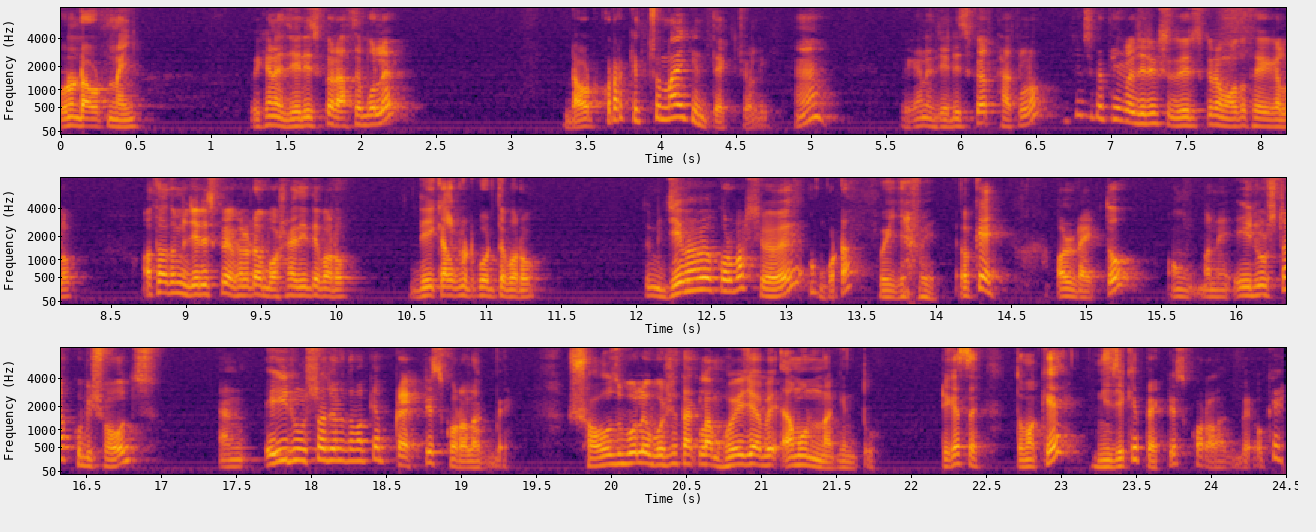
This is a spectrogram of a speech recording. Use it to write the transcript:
কোনো ডাউট নাই। ওইখানে জেড স্কোয়ার আছে বলে ডাউট করার কিচ্ছু নাই কিন্তু অ্যাকচুয়ালি হ্যাঁ? ওইখানে জেড স্কোয়ার থাকল জেড স্কোয়ার থেকে জেড জেড স্কোয়ারের মতো থেকে গেল। অথবা তুমি জেড স্কোয়ার ভ্যালুটা বসাই দিতে পারো। দিয়ে ক্যালকুলেট করতে পারো। তুমি যেভাবে করবা, সেভাবে অঙ্কটা হয়ে যাবে ওকে অলরাইট তো অং- মানে এই রুলসটা খুবই সহজ অ্যান্ড এই রুলসটার জন্য তোমাকে প্র্যাকটিস করা লাগবে। সহজ বলে বসে থাকলাম, হয়ে যাবে এমন না কিন্তু, ঠিক আছে? তোমাকে নিজেকে প্র্যাকটিস করা লাগবে ওকে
